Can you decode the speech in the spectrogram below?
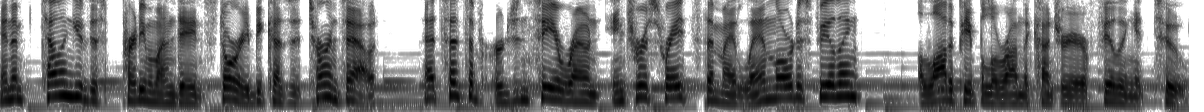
And I'm telling you this pretty mundane story because it turns out that sense of urgency around interest rates that my landlord is feeling, a lot of people around the country are feeling it too.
